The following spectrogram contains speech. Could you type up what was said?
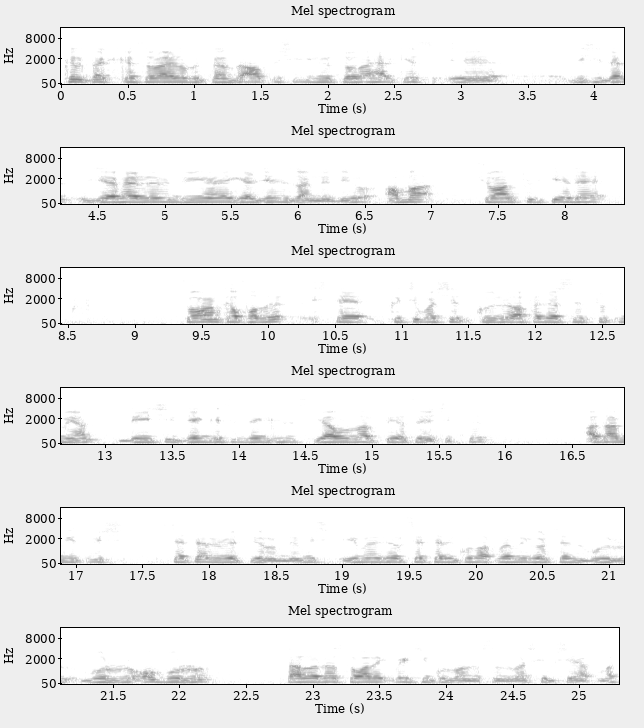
40 dakika sonra ayrıldıklarında 62 gün sonra herkes eee dişiden cevherlerin dünyaya geleceğini zannediyor. Ama şu an Türkiye'de soğan kafalı işte kıçı başı kuyruğu affedersiniz tutmayan değişik dengesiz dengesiz yavrular piyasaya çıktı. Adam gitmiş seter üretiyorum demiş. Yemin ediyorum seterin kulaklarını görseniz burnu, o burnu tarlada soğan ekmek için kullanırsınız. Başka bir şey yapmaz.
